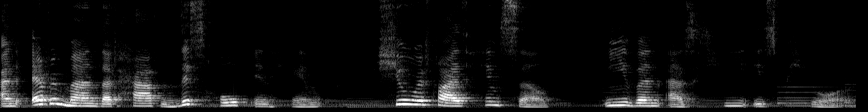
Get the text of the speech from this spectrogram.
And every man that hath this hope in him purifieth himself, even as he is pure.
